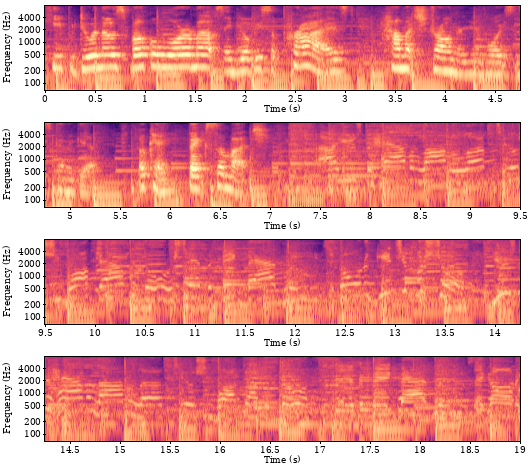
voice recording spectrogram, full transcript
Keep doing those vocal warm ups, and you'll be surprised how much stronger your voice is going to get. Okay, thanks so much. Used to have a lot of luck till she walked out the door. Said the big bad gonna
